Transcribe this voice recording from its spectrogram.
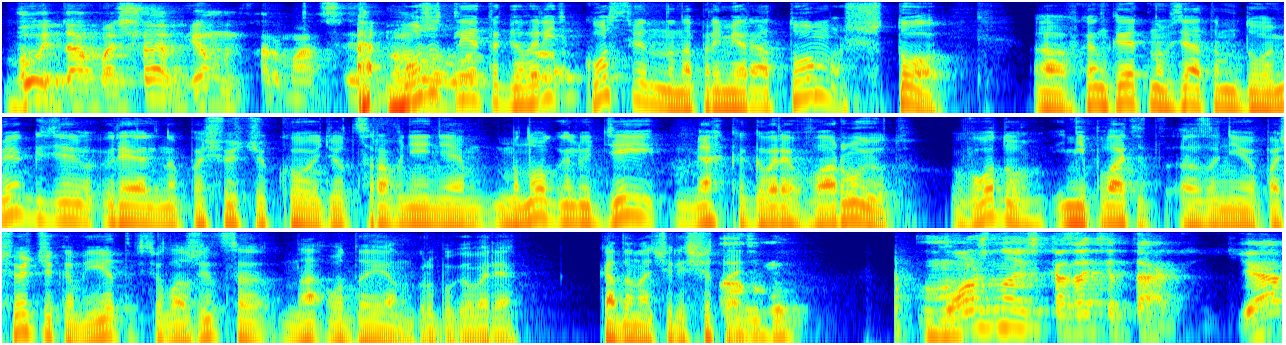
Будет, да, большой объем информации. А может ли это говорить косвенно, например, о том, что э, в конкретно взятом доме, где реально по счетчику идет сравнение, много людей, мягко говоря, воруют воду и не платят э, за нее по счетчикам, и это все ложится на ОДН, грубо говоря, когда начали считать? Можно сказать и так. Я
